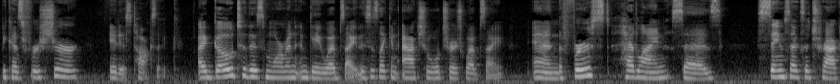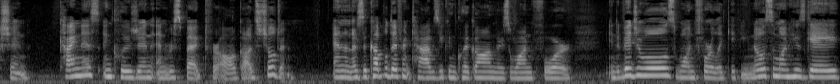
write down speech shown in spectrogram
Because for sure, it is toxic. I go to this Mormon and gay website. This is like an actual church website. And the first headline says, same sex attraction, kindness, inclusion, and respect for all God's children. And then there's a couple different tabs you can click on. There's one for individuals, one for like if you know someone who's gay.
